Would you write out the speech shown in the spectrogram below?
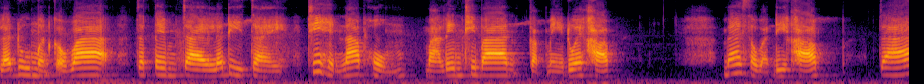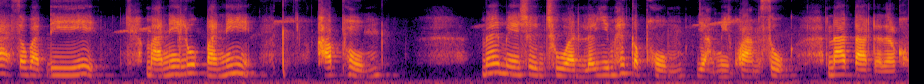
และดูเหมือนกับว่า จะเต็มใจและดีใจที่เห็นหน้าผมมาเล่นที่บ้านกับเมย์ด้วยครับ แม่สวัสดีครับ จ้า สวัสดี มานี่ลูกมานี่ ครับผม แม่เมย์เชิญชวนและยิ้มให้กับผมอย่างมีความสุข หน้าตาแต่ละค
